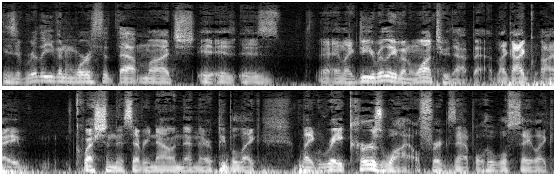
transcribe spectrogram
is it really even worth it that much? Is, is and like, do you really even want to that bad? Like, I, I question this every now and then. There are people like like Ray Kurzweil, for example, who will say like,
